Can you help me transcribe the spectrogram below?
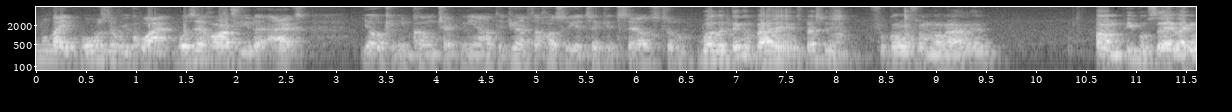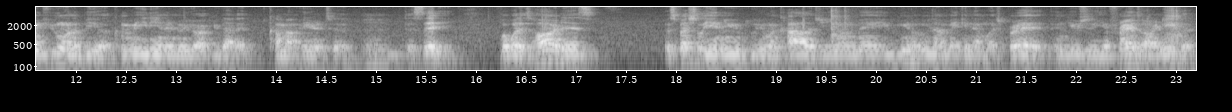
like, what was the require? Was it hard for you to ask? Yo, can you come check me out? Did you have to hustle your ticket sales too? Well, the thing about it, especially for going from Long Island, um, people say like if you want to be a comedian in New York, you got to come out here to Mhm. the city. But what is hard is, especially in you, you in college, you young man, you you know you're not making that much bread, and usually your friends aren't either.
